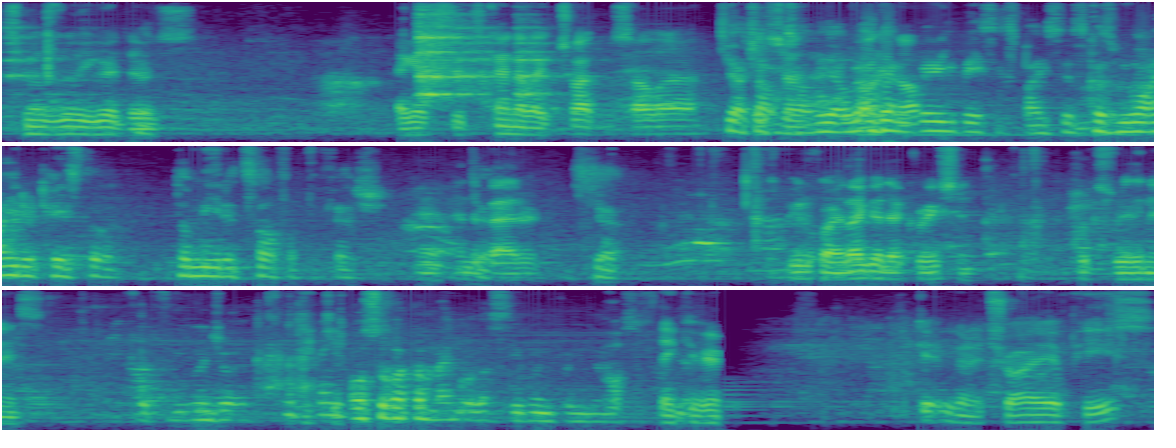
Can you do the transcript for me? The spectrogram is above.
smells really good. There's, I guess it's kind of like chaat masala. Yeah, chop Fish masala. Yeah, again, top. very basic spices because we want you to taste the, the meat itself of the fish. Yeah, and the Yeah. batter. Yeah. It's beautiful. I like the decoration. Looks really nice. Hopefully you enjoy it. Thank you. Also got the mango lassi going for you guys. Awesome. Thank you very much. Okay, we're gonna try a piece.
